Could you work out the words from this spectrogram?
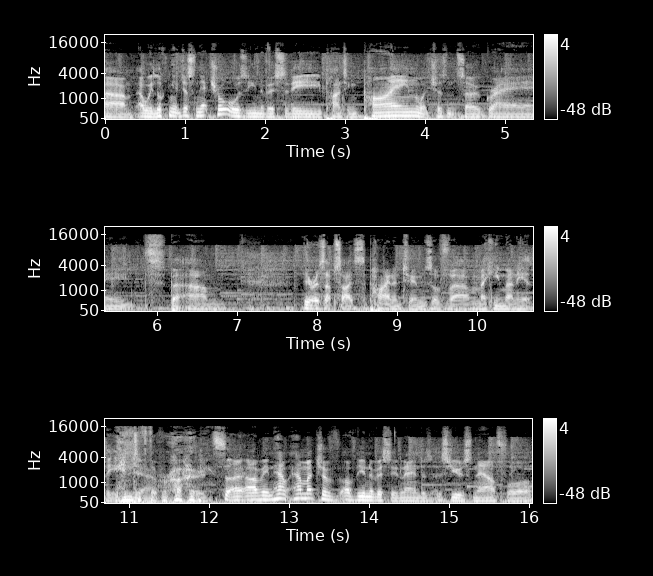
um, are we looking at just natural, or is the university planting pine, which isn't so great, but um, there is upsides to pine in terms of uh, making money at the end Yeah. of the road. So, I mean, how, how much of, of the university land is, is used now for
